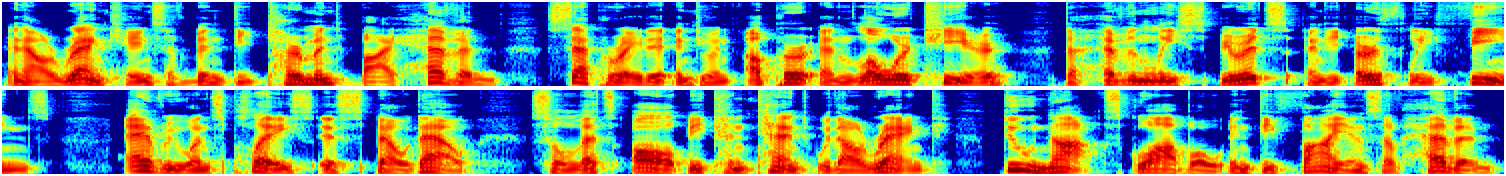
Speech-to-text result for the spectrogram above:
and our rankings have been determined by heaven, separated into an upper and lower tier, the heavenly spirits and the earthly fiends, Everyone's place is spelled out, so let's all be content with our rank. Do not squabble in defiance of heaven.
